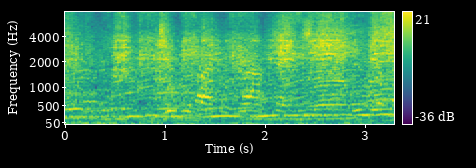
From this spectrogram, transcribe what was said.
seven. Junior back round next.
